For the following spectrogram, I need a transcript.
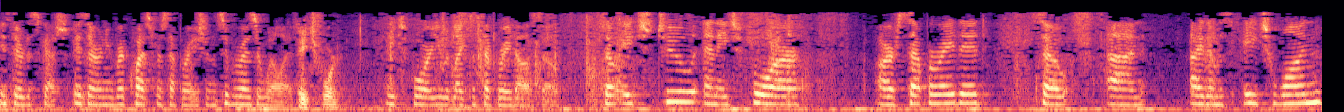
is there any request for separation? Supervisor Willett? H4. H4, you would like to separate also. So H2 and H4 are separated. So on items H1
